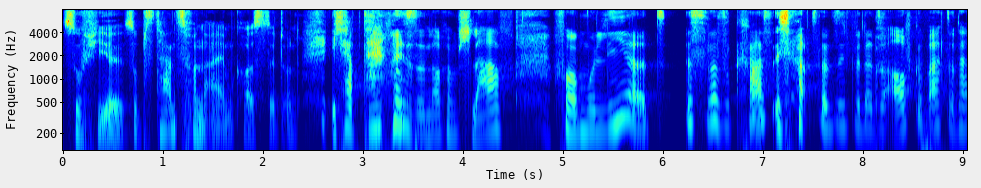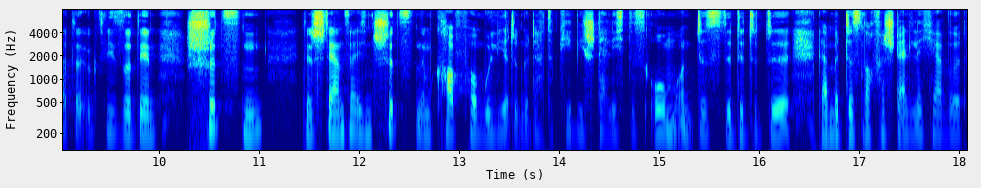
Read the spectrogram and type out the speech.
so viel Substanz von allem kostet. Und ich habe teilweise noch im Schlaf formuliert. Es war so krass. Ich hab's dann, ich bin dann so aufgewacht und hatte irgendwie so den Schützen, den Sternzeichen Schützen im Kopf formuliert und gedacht, okay, wie stelle ich das um und das, damit das noch verständlicher wird.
